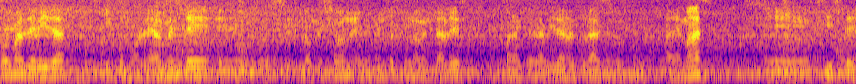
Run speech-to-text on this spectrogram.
formas de vida y como realmente eh, pues, lo que son elementos fundamentales para que la vida natural se sostenga. Además, eh, existen,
